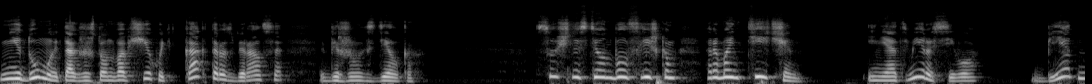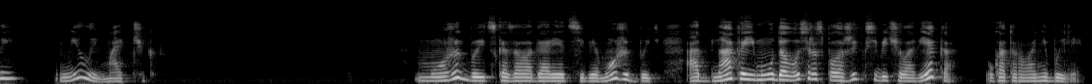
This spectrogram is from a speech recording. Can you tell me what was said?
Не думаю также, что он вообще хоть как-то разбирался в биржевых сделках. В сущности, он был слишком романтичен, и не от мира сего. Бедный, милый мальчик. «Может быть», — сказала Гарриет себе, — «может быть. Однако ему удалось расположить к себе человека, у которого они были».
